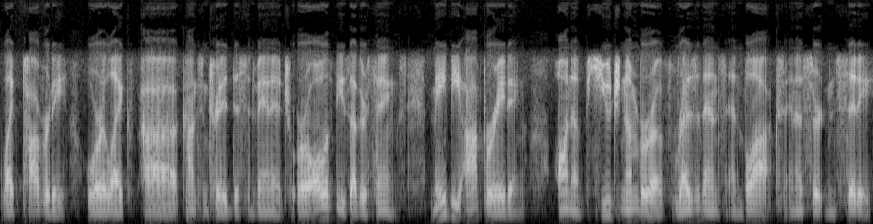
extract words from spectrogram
like poverty or like uh, concentrated disadvantage or all of these other things may be operating on a huge number of residents and blocks in a certain city,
